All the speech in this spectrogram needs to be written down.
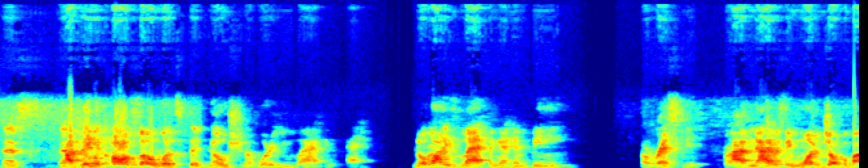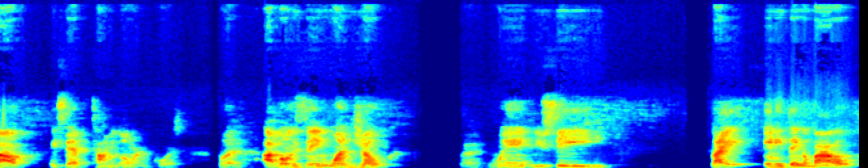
That's, that's I think it's also what's the notion of what are you laughing at? Nobody's laughing at him being arrested. I, I haven't seen one joke about, except Tomi Lahren, of course, but I've only seen one joke Right. when you see like anything about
